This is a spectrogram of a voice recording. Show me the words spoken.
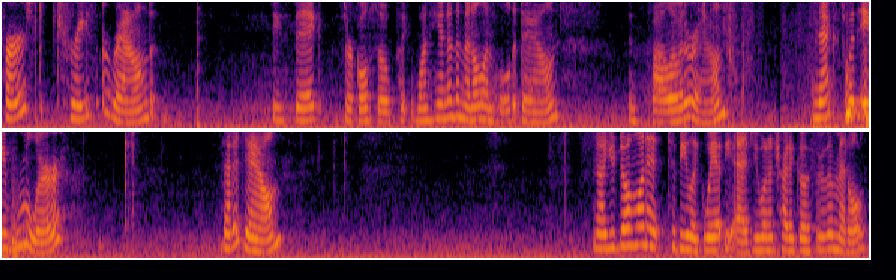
first trace around these big circles. So put one hand in the middle and hold it down and follow it around. Next, with a ruler, set it down. Now you don't want it to be like way at the edge. You want to try to go through the middle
